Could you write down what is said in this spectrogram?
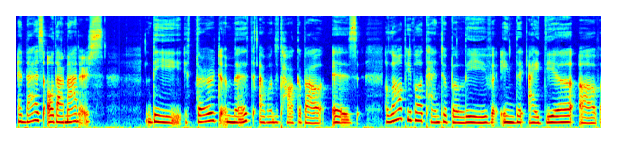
And that is all that matters. The third myth I want to talk about is a lot of people tend to believe in the idea of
